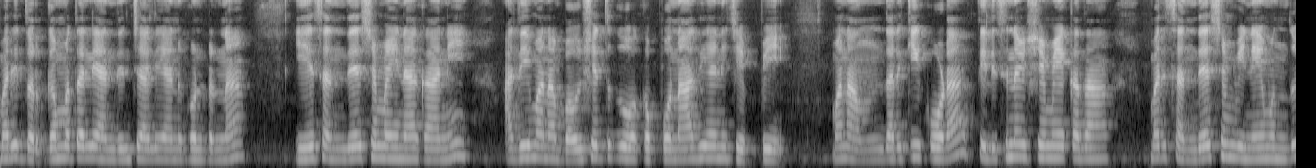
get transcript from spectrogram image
మరి దుర్గమ్మ తల్లి అందించాలి అనుకుంటున్న ఏ సందేశమైనా కానీ అది మన భవిష్యత్తుకు ఒక పునాది అని చెప్పి మన అందరికీ కూడా తెలిసిన విషయమే కదా. మరి సందేశం వినే ముందు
